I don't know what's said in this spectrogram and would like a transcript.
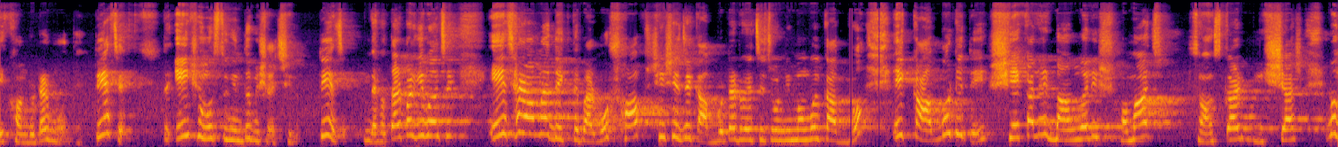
এই খণ্ডটার মধ্যে, ঠিক আছে? তো এই সমস্ত কিন্তু বিষয় ছিল, ঠিক আছে? দেখো, তারপর কি বলছে? এছাড়া আমরা দেখতে পারব সব শেষে যে কাব্যটা রয়েছে চণ্ডীমঙ্গল কাব্য, এই কাব্যটিতে সেকালের বাঙালি সমাজ সংস্কার, বিশ্বাস এবং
